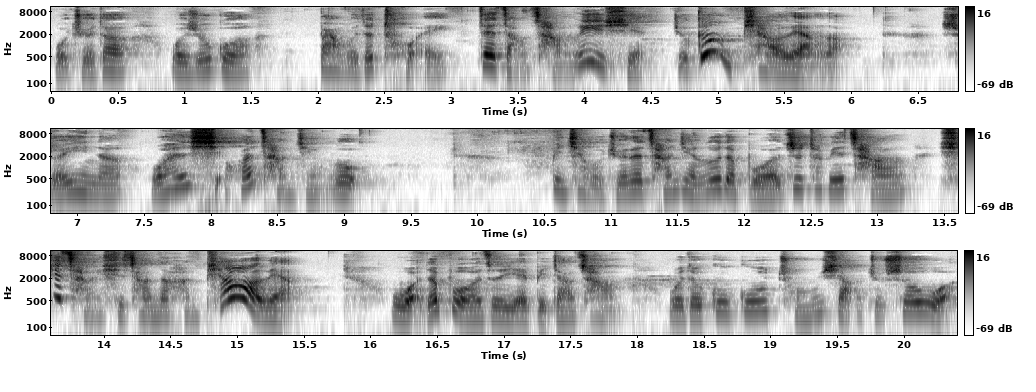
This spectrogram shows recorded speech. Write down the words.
我觉得我如果把我的腿再长长一些，就更漂亮了。所以呢，我很喜欢长颈鹿，并且我觉得长颈鹿的脖子特别长，细长细长的，很漂亮。我的脖子也比较长。我的姑姑从小就说我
